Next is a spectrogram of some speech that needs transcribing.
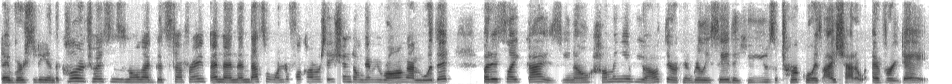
diversity and the color choices and all that good stuff right? And then and that's a wonderful conversation don't get me wrong i'm with it. But it's like guys you know how many of you out there can really say that you use a turquoise eyeshadow every day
